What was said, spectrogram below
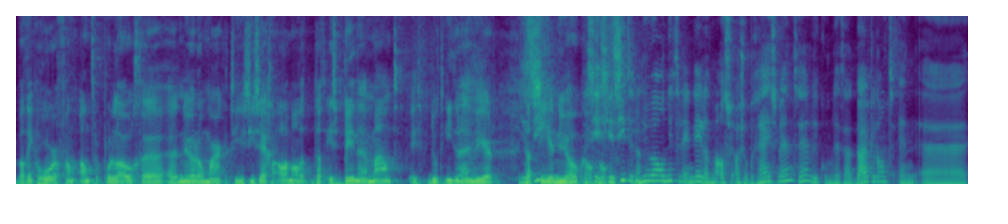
Wat ik hoor van antropologen, eh, neuromarketeers, die zeggen allemaal dat dat is binnen een maand, is, doet iedereen weer, Je dat ziet- zie je nu ook al Precies, je ziet het Ja. nu al, niet alleen in Nederland, maar als, als je op reis bent. Hè, je komt net uit het buitenland en eh,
